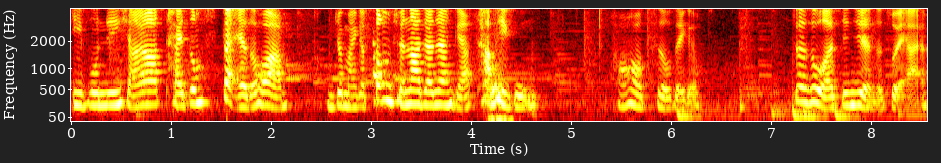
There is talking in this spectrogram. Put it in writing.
衣服你想要台中 style 的话，你就买个东泉辣椒酱给它擦屁股，好好吃哦！这个，这是我的经纪人的最爱。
